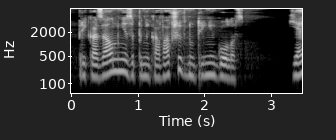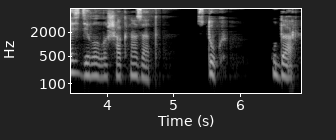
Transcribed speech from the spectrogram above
— приказал мне запаниковавший внутренний голос. Я сделала шаг назад. Стук. Удар.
